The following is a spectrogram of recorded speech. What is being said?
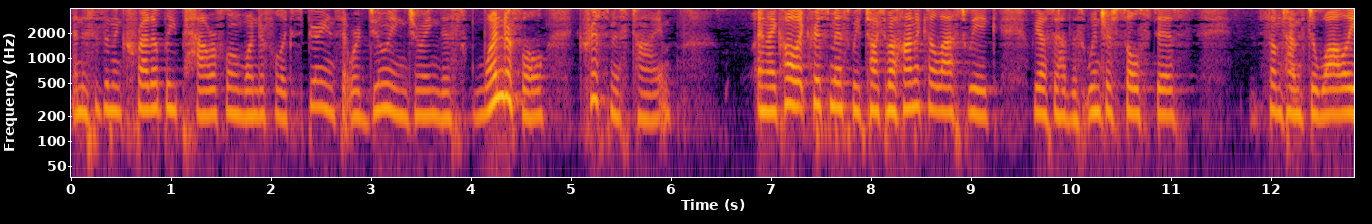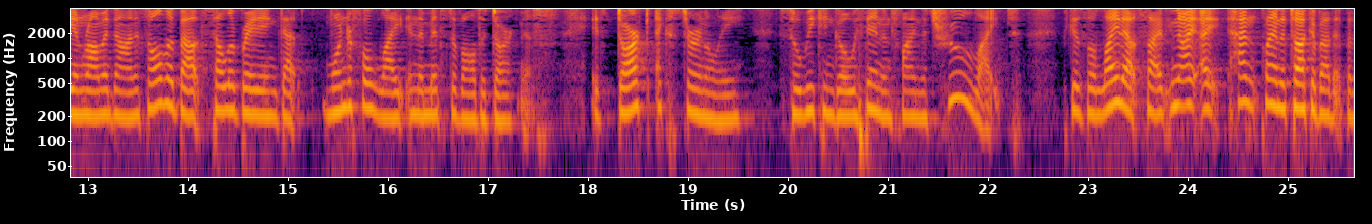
And this is an incredibly powerful and wonderful experience that we're doing during this wonderful Christmas time. And I call it Christmas. We talked about Hanukkah last week. We also have this winter solstice, sometimes Diwali and Ramadan. It's all about celebrating that wonderful light in the midst of all the darkness. It's dark externally, so we can go within and find the true light. Because the light outside, you know, I, I hadn't planned to talk about it, but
